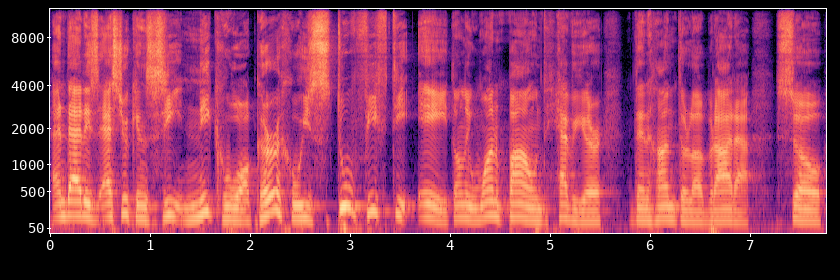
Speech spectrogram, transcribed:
and that is, as you can see, Nick Walker, who is 258, only one pound heavier than Hunter Labrada. So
